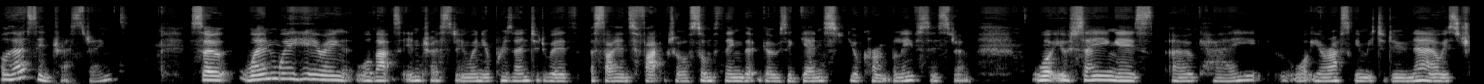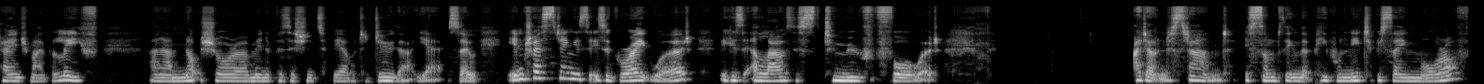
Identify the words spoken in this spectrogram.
Oh that's interesting. So when we're hearing well that's interesting when you're presented with a science fact or something that goes against your current belief system what you're saying is okay what you're asking me to do now is change my belief and I'm not sure I'm in a position to be able to do that yet. So interesting is, is a great word because it allows us to move forward. I don't understand is something that people need to be saying more of,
